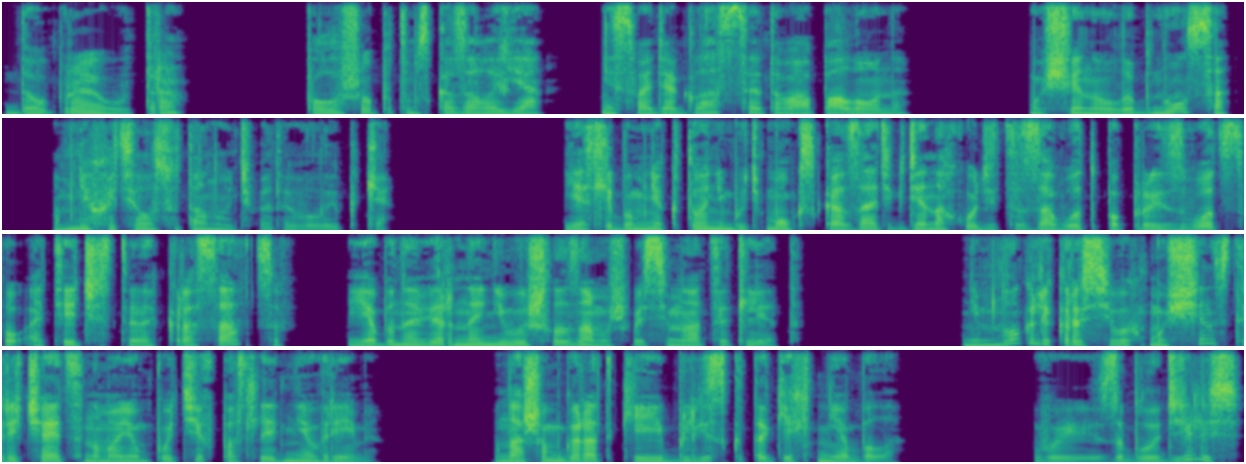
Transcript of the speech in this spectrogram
«Доброе утро», — полушепотом сказала я, не сводя глаз с этого Аполлона. Мужчина улыбнулся, а мне хотелось утонуть в этой улыбке. Если бы мне кто-нибудь мог сказать, где находится завод по производству отечественных красавцев, я бы, наверное, не вышла замуж в 18 лет. Немного ли красивых мужчин встречается на моем пути в последнее время? В нашем городке и близко таких не было. Вы заблудились?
